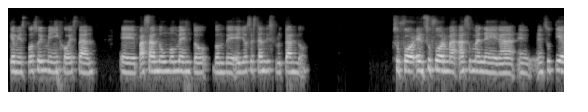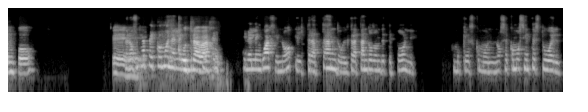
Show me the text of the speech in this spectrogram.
que mi esposo y mi hijo están eh, pasando un momento donde ellos están disfrutando su en su forma, a su manera, en, en su tiempo. Pero eh, fíjate cómo en el, un trabajo. En, el lenguaje, ¿no? El tratando, el tratando donde te pone. Como que es como, no sé, ¿cómo sientes tú el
